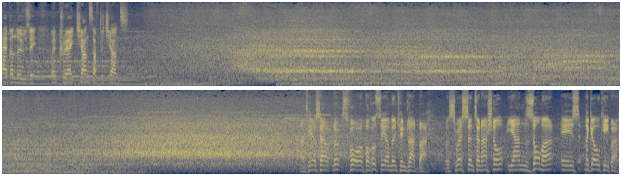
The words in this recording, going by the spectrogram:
ever lose it and create chance after chance. Here's how it looks for Borussia Mönchengladbach. The Swiss international Jan Sommer is the goalkeeper.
